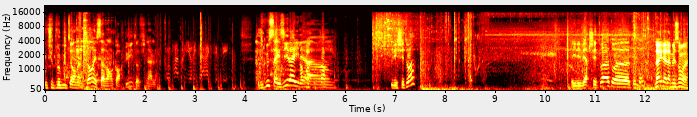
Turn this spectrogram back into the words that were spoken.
Ou tu peux looter en même temps et ça va encore plus vite au final. Et du coup, Saxy là, il est. À- Il est chez toi? Et il est vers chez toi, toi, tonton? Là, il est à la maison, ouais.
